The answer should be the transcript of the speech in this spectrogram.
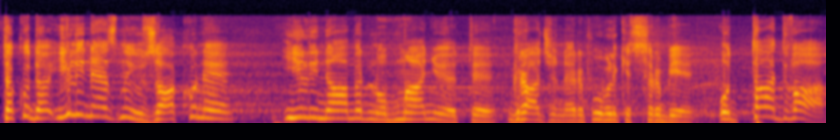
Tako da ili ne znaju zakone ili namerno obmanjujete građane Republike Srbije. Od ta dva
